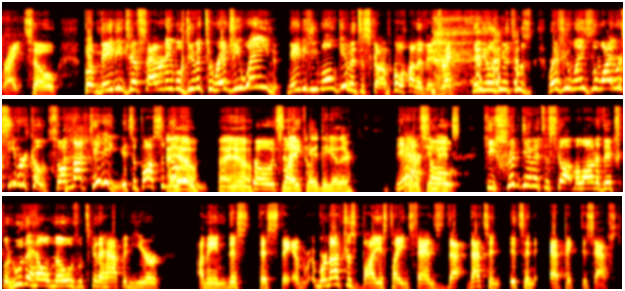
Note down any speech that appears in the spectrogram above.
right? So, but maybe Jeff Saturday will give it to Reggie Wayne. Maybe he won't give it to Scott Milanovich, right? Maybe he'll give it to his Reggie Wayne's the wide receiver coach. So I'm not kidding. It's a possibility. I know. I know. So it's And they like played together. yeah, so teammates. he should give it to Scott Milanovich, but who the hell knows what's going to happen here? I mean, this this thing. We're not just biased Titans fans. That that's an it's an epic disaster.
